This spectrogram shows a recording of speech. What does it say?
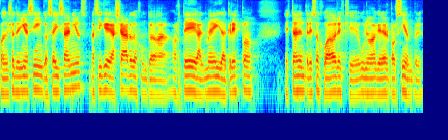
cuando yo tenía 5 o 6 años, así que Gallardo junto a Ortega, Almeida, Crespo, están entre esos jugadores que uno va a querer por siempre.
